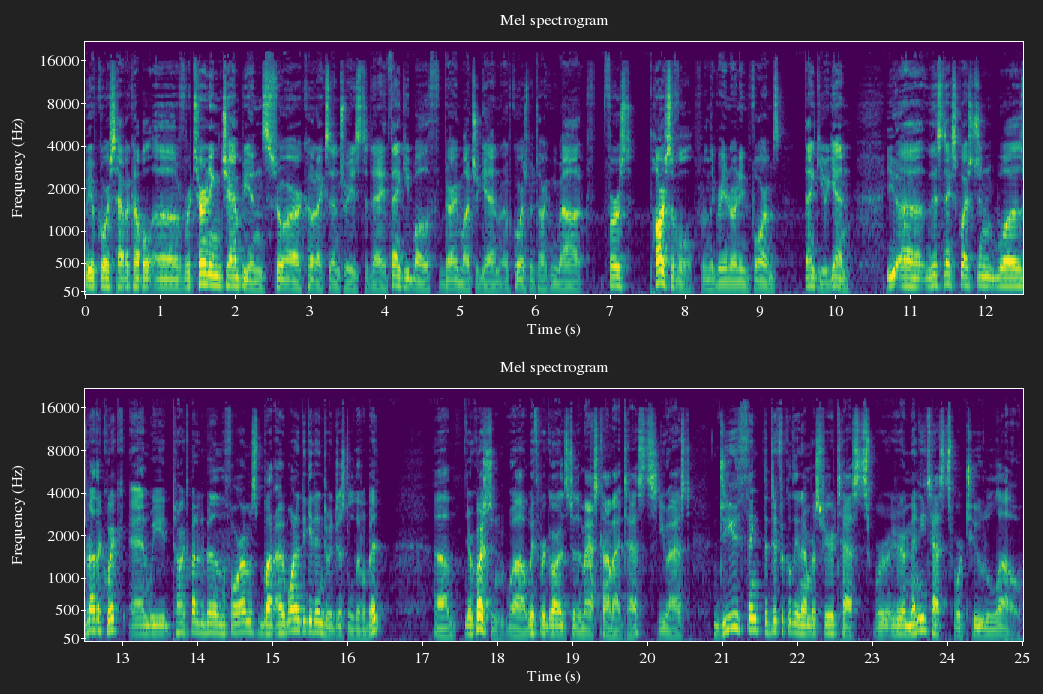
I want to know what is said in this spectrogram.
We of course have a couple of returning champions to our codex entries today. Thank you both very much again. Of course, we're talking about first Parsifal from the Green Ronin Forums. Thank you again. You, uh, this next question was rather quick, and we talked about it a bit on the forums, but I wanted to get into it just a little bit. Um, your question, uh, with regards to the mass combat tests, you asked, "Do you think the difficulty numbers for your tests were your many tests were too low?"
